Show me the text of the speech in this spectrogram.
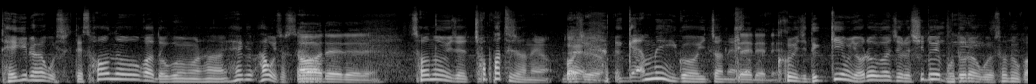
대기를 하고 있을 때 선우가 녹음을 하, 해- 하고 있었어요. 아, 네, 네, 네. 선우 이제 첫 파트잖아요. 맞아요. 깜메 이거 있잖아요. 네 네 네. 그걸 이제 느낌을 여러 가지로 시도해 보더라고요 선우가.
